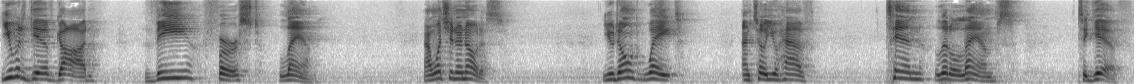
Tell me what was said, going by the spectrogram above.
you would give God the first lamb. Now, I want you to notice you don't wait until you have 10 little lambs to give.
